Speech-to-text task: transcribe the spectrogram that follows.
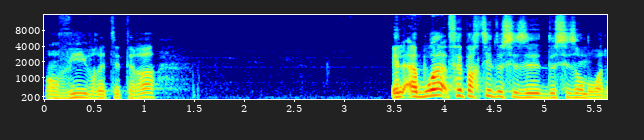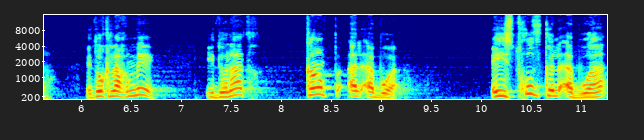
en, vivres, etc. Et l'Aboua fait partie de ces, de ces endroits-là. Et donc l'armée idolâtre campe à l'Aboua. Et il se trouve que l'Aboua,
